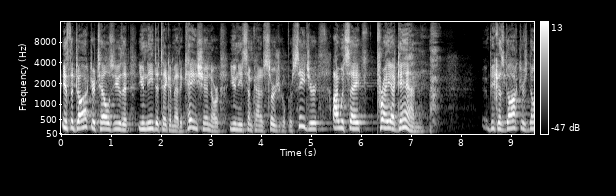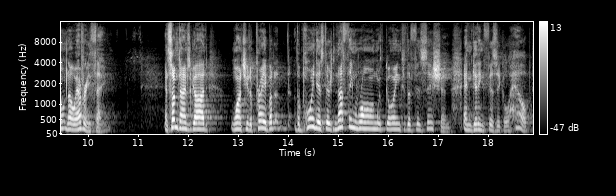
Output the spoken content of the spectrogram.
If the doctor tells you that you need to take a medication or you need some kind of surgical procedure, I would say pray again because doctors don't know everything. And sometimes God wants you to pray, but the point is there's nothing wrong with going to the physician and getting physical help.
